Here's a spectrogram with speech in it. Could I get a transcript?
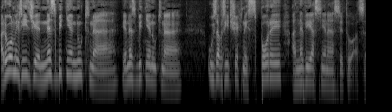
A dovol mi říct, že je nezbytně nutné, je nezbytně nutné uzavřít všechny spory a nevyjasněné situace.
